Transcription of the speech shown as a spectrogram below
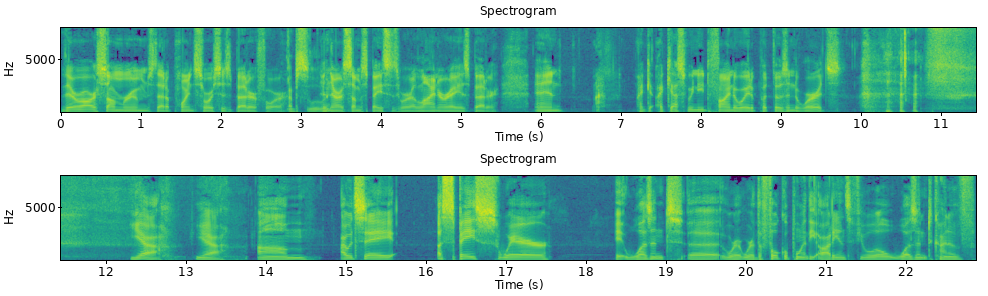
there are some rooms that a point source is better for. Absolutely. And there are some spaces where a line array is better. And I, I guess we need to find a way to put those into words. Yeah, yeah. Um, I would say a space where it wasn't uh, where where the focal point, the audience, if you will, wasn't kind of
